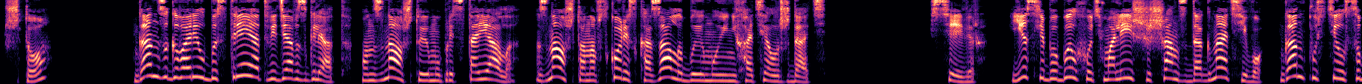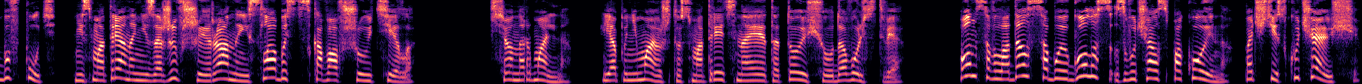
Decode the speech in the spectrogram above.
«Что?» Ган заговорил быстрее, отведя взгляд. Он знал, что ему предстояло, знал, что она вскоре сказала бы ему и не хотел ждать. «Север, если бы был хоть малейший шанс догнать его, Ган пустился бы в путь, несмотря на незажившие раны и слабость, сковавшую тело. Все нормально. Я понимаю, что смотреть на это то еще удовольствие. Он совладал с собой, голос звучал спокойно, почти скучающе.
